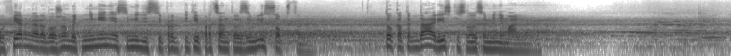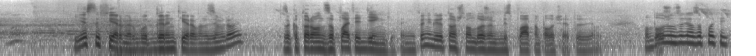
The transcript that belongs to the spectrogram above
у фермера должно быть не менее 75% земли собственной. Только тогда риски становятся минимальными. Если фермер будет гарантирован землей, за которую он заплатит деньги, то никто не говорит о том, что он должен бесплатно получать эту землю. Он должен за нее заплатить.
